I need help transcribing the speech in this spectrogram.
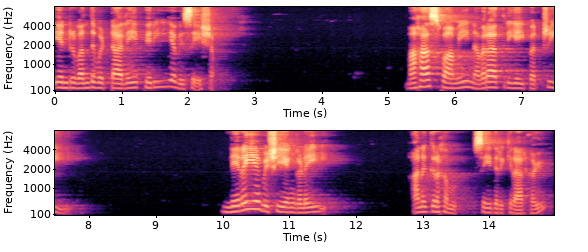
என்று வந்துவிட்டாலே பெரிய விசேஷம். மகாஸ்வாமி நவராத்திரியை பற்றி நிறைய விஷயங்களை அனுக்கிரகம் செய்திருக்கிறார்கள்.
